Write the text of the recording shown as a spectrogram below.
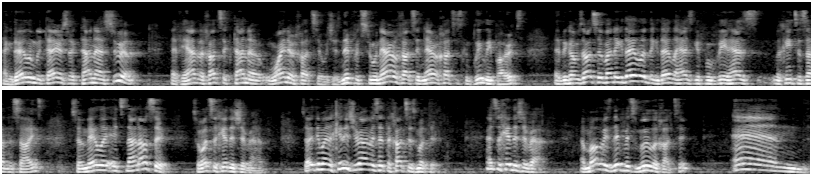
Muteris V'Ktana Asura. If you have a Chatzir Ktana, wider Chatzir, which is Nifritz to a narrow Chatzir, narrow Chatzir is completely parts, it becomes also by the Gdeila. The Gdeila has Gefufe, it has Mechitzas on the sides. So Mela, it's not Asir. So what's the Chiddush of Rav? So the Chiddush Rav is that the Chatzir is Mutter. That's the Chiddush of Rav. A Mav is Nifritz Chatzir, and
